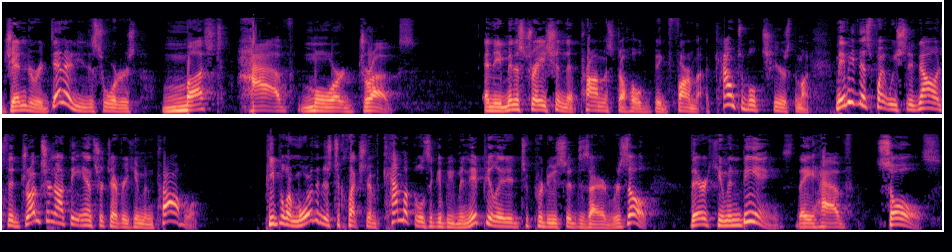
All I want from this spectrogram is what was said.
gender identity disorders must have more drugs and the administration that promised to hold Big Pharma accountable cheers them on. Maybe at this point we should acknowledge that drugs are not the answer to every human problem. People are more than just a collection of chemicals that can be manipulated to produce a desired result. They're human beings. They have souls.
